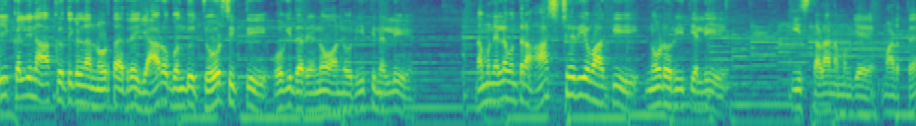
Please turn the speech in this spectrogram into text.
ಈ ಕಲ್ಲಿನ ಆಕೃತಿಗಳನ್ನ ನೋಡ್ತಾ ಇದ್ರೆ ಯಾರೋ ಬಂದು ಜೋಡ್ಸಿಟ್ಟಿ ಹೋಗಿದ್ದಾರೇನೋ ಅನ್ನೋ ರೀತಿನಲ್ಲಿ ನಮ್ಮನ್ನೆಲ್ಲ ಒಂಥರ ಆಶ್ಚರ್ಯವಾಗಿ ನೋಡೋ ರೀತಿಯಲ್ಲಿ ಈ ಸ್ಥಳ ನಮಗೆ ಮಾಡುತ್ತೆ.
